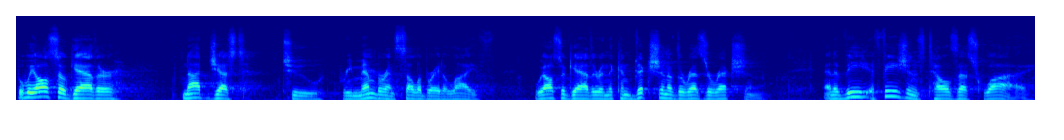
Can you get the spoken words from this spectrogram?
But we also gather not just to remember and celebrate a life, we also gather in the conviction of the resurrection. And Ephesians tells us why.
